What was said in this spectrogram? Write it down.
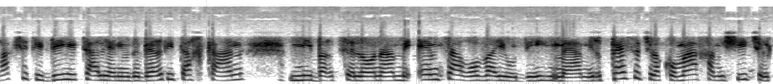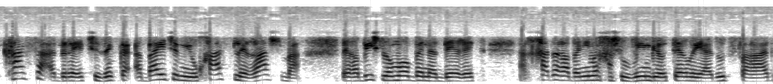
רק שתדעי, טלי, אני מדברת איתך כאן מברצלונה, מאמצע הרובע היהודי, מהמרפסת של הקומה החמישית של קאסה אדרט, שזה הבית שמיוחס לרשב"א, לרבי שלמה בן אדרת, אחד הרבנים החשובים ביותר ביהדות ספרד,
